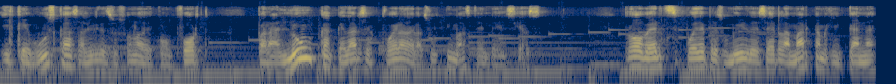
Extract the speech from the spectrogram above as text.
y que busca salir de su zona de confort para nunca quedarse fuera de las últimas tendencias, Roberts puede presumir de ser la marca mexicana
